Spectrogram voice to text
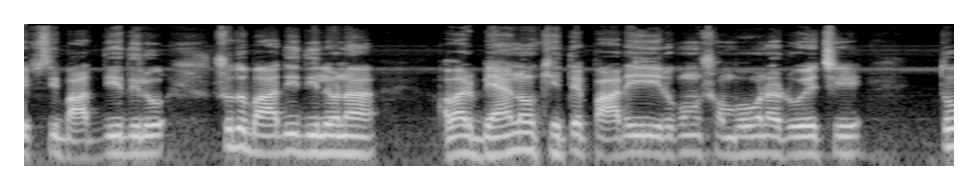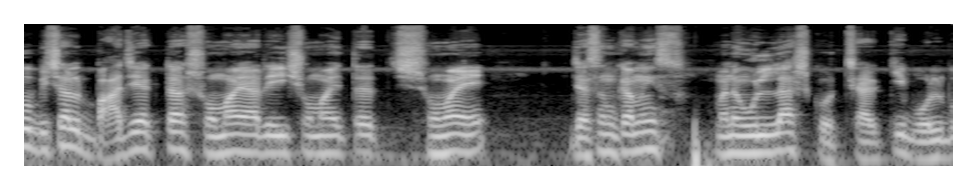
এফসি বাদ দিয়ে দিল। শুধু বাদই দিল না, আবার ব্যানও খেতে পারে এরকম সম্ভাবনা রয়েছে। তো বিশাল বাজে একটা সময় আর এই সময়টা, সময়ে জ্যাসন কামিংস মানে উল্লাস করছে আর কি বলব।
